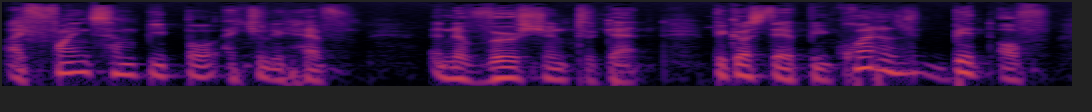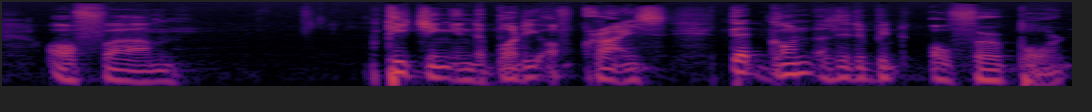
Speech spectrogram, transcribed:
I find some people actually have an aversion to that because there have been quite a little bit of, of um, teaching in the body of Christ that gone a little bit overboard.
